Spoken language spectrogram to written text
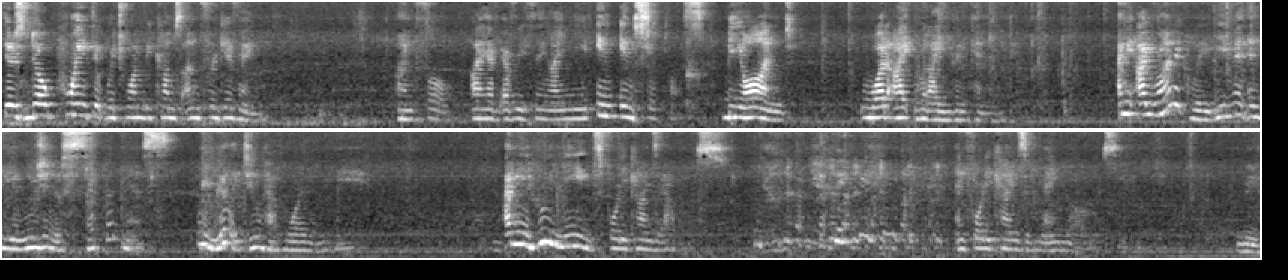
There's no point at which one becomes unforgiving. I'm full. I have everything I need in, in surplus, beyond what I, what I even can need. I mean, ironically, even in the illusion of separateness, we really do have more than we need. I mean, who needs 40 kinds of apples? and 40 kinds of mangoes? Me.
